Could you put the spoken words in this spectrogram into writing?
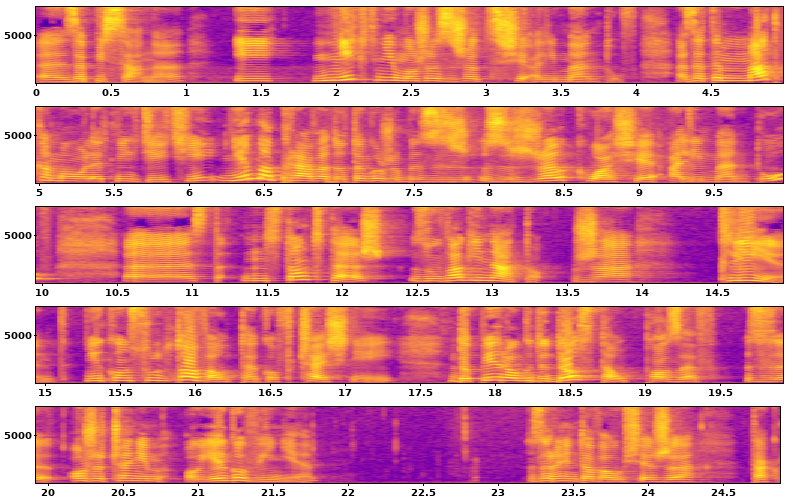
e, zapisane i nikt nie może zrzec się alimentów. A zatem matka małoletnich dzieci nie ma prawa do tego, żeby zrzekła się alimentów. E, stąd też, z uwagi na to, że klient nie konsultował tego wcześniej, dopiero gdy dostał pozew z orzeczeniem o jego winie, zorientował się, że tak,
